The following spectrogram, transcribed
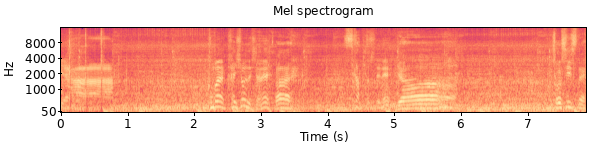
いやー小前快勝でしたね。はい。スカッとしてね。いやー。調子いいですね。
